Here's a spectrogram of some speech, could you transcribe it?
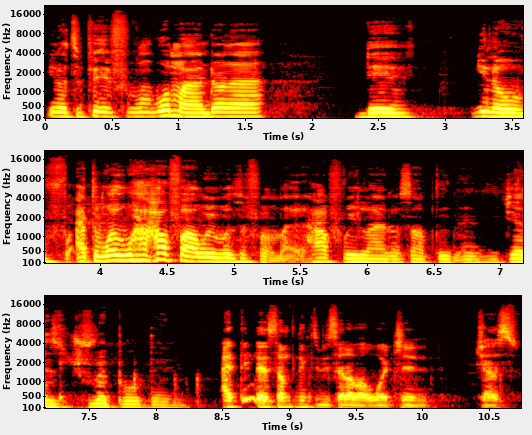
you know, to pick from what Maradona did, you know, at the what, how far away was it from? Like halfway line or something, and he just dribbled and I think there's something to be said about watching just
